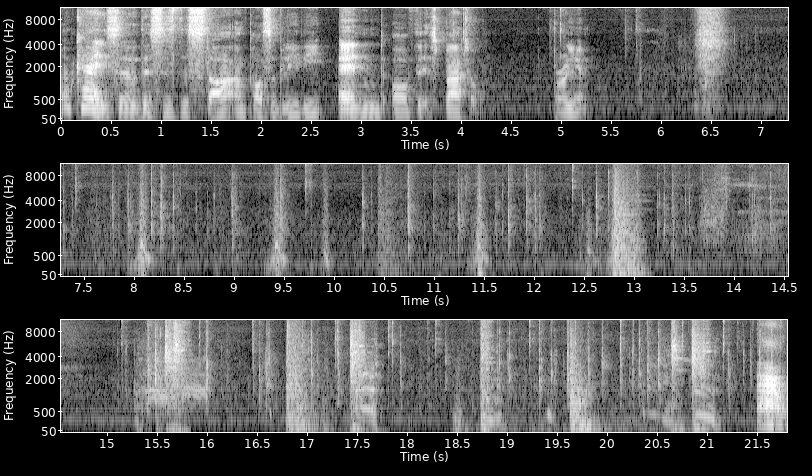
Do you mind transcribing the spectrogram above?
Okay, so this is the start and possibly the end of this battle. Brilliant. Ow!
